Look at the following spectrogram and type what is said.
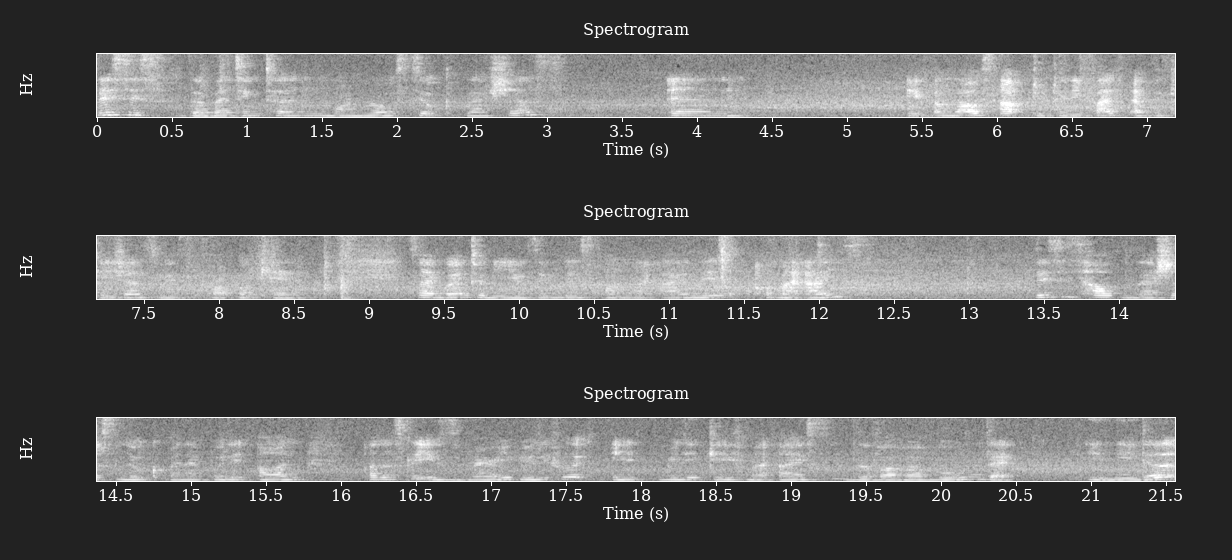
This is the Battington Monroe Silk lashes. And it allows up to 25 applications with proper care. So I'm going to be using this on my eyelid, on my eyes. This is how the lashes look when I put it on. Honestly, it's very beautiful. It really gave my eyes the va boom that it needed.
